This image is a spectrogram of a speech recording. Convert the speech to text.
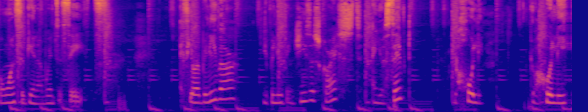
But once again, I'm going to say it. If you're a believer, you believe in Jesus Christ, and you're saved, you're holy. You're holy.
